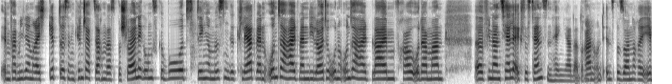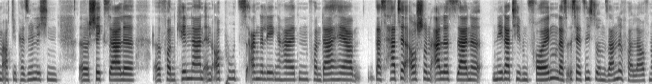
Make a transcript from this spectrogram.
im Familienrecht gibt es in Kindschaftssachen das Beschleunigungsgebot. Dinge müssen geklärt werden. Unterhalt, wenn die Leute ohne Unterhalt bleiben, Frau oder Mann äh, finanzielle Existenzen hängen ja da dran und insbesondere eben auch die persönlichen äh, Schicksale äh, von Kindern in Obhutsangelegenheiten. Von daher, das hatte auch schon alles seine negativen Folgen. Das ist jetzt nicht so im Sande verlaufen.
